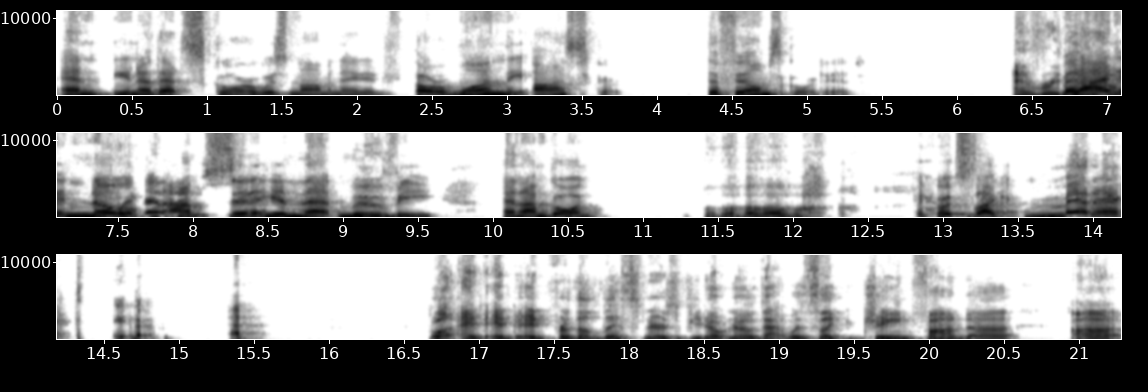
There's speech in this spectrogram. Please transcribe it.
And, you know, that score was nominated or won the Oscar. The film score did. Everything. But I didn't know it. And I'm sitting in that movie and I'm going, oh, it was like medic, you know. Well, and, and and for the listeners, if you don't know, that was like Jane Fonda, uh,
